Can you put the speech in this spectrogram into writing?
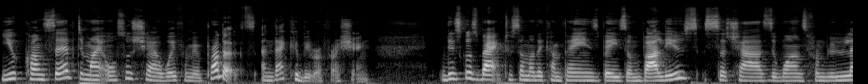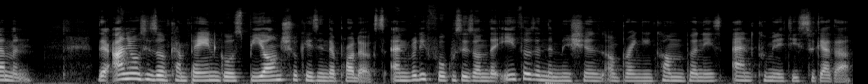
Your concept might also share away from your products, and that could be refreshing. This goes back to some of the campaigns based on values, such as the ones from Lululemon. Their annual season campaign goes beyond showcasing their products and really focuses on the ethos and the mission of bringing companies and communities together.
